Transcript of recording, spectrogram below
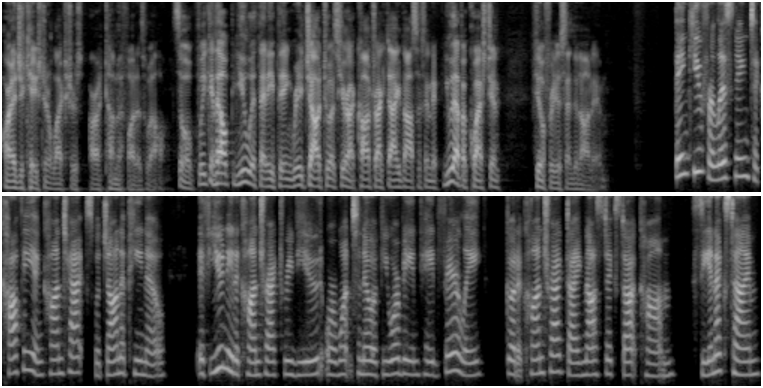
our educational lectures are a ton of fun as well. So if we can help you with anything, reach out to us here at Contract Diagnostics. And if you have a question, feel free to send it on in. Thank you for listening to Coffee and Contracts with Jon Appino. If you need a contract reviewed or want to know if you're being paid fairly, go to contractdiagnostics.com. See you next time.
